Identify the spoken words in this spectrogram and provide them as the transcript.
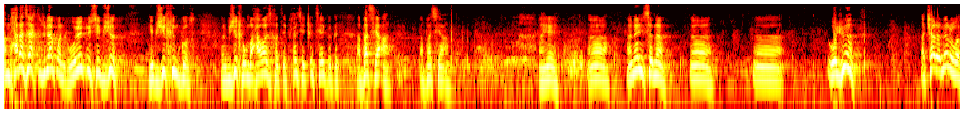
амҳара захьӡ мҩакәын уаҩытәыҩса ибжьы ибжьы хьымгоз ხატი ფჰეს ეჭიცე ბეგ აბასია აბასია აი ა ანა ისნა ა ა ოჟუ აჩარა ნერვა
